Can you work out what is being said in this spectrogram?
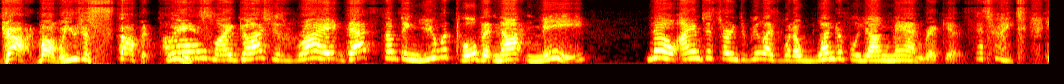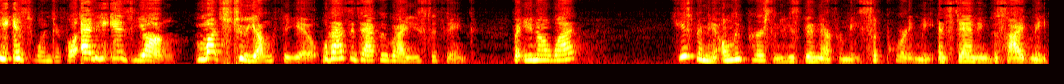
God. Mom, will you just stop it, please? Oh, my gosh, is right. That's something you would pull, but not me. No, I am just starting to realize what a wonderful young man Rick is. That's right. He is wonderful, and he is young. Much too young for you. Well, that's exactly what I used to think. But you know what? He's been the only person who's been there for me, supporting me, and standing beside me,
